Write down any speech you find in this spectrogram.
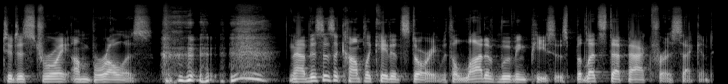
to destroy umbrellas. now, this is a complicated story with a lot of moving pieces, but let's step back for a second.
